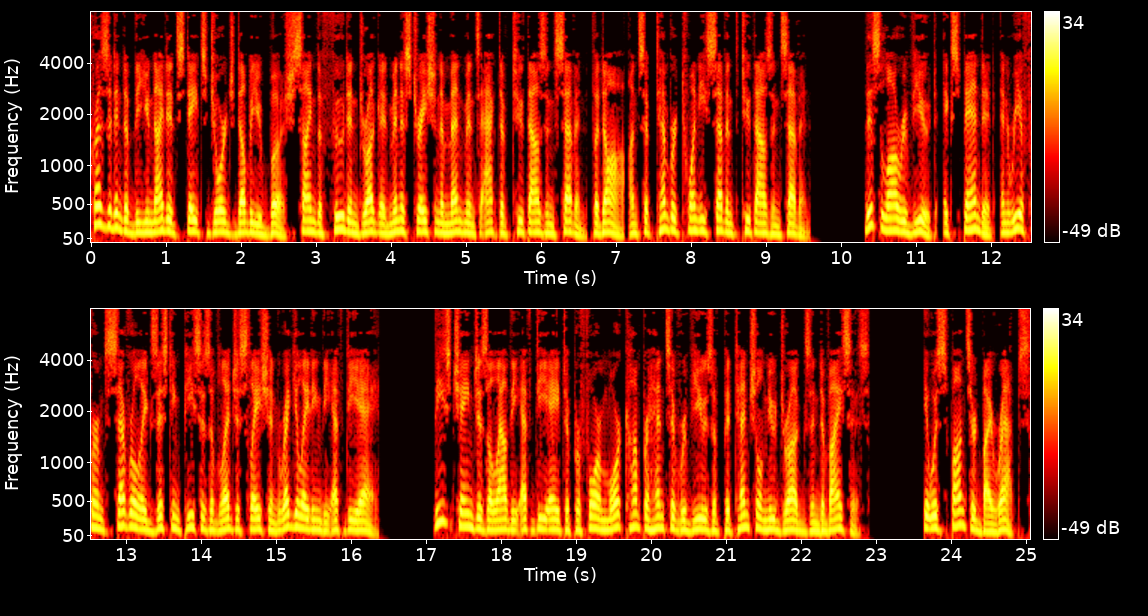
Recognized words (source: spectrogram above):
President of the United States George W. Bush signed the Food and Drug Administration Amendments Act of 2007 on September 27, 2007. This law reviewed, expanded, and reaffirmed several existing pieces of legislation regulating the FDA. These changes allow the FDA to perform more comprehensive reviews of potential new drugs and devices. It was sponsored by Reps.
